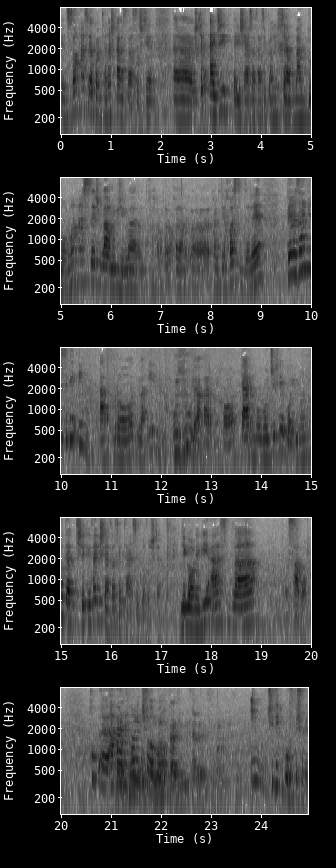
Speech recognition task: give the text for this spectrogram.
انسان هست یا پایین تنش اسب هستش که خیلی عجیب این شخصیت هست. یعنی خردمندانو هستش و حالا ویژگی و کاراکتر خاصی داره. به نظر می‌رسه که این افراد و این حضور افرمی ها در مواجهه با یونانی ها در شکل این شخصیت خیلی تاثیر گذاشته. یگانگی اسب و سوار. خب اپرنی های چابک. این چیزی که گفته شده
